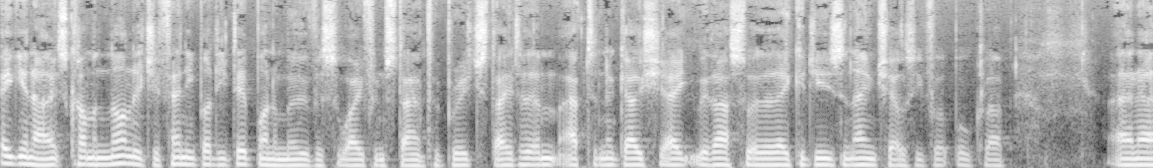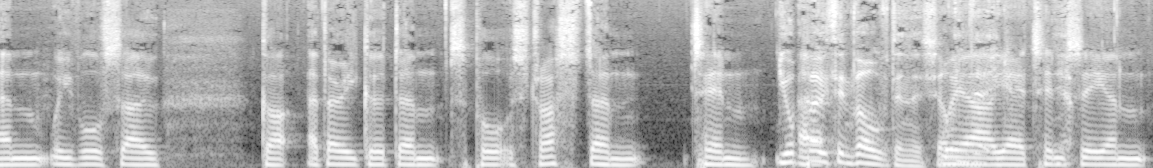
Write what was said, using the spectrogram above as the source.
you know, it's common knowledge. If anybody did want to move us away from Stamford Bridge, they'd um, have to negotiate with us whether they could use the name Chelsea Football Club. And um, we've also got a very good um, supporters trust. Um, Tim, You're uh, both involved in this, we are, yeah. Tim's the um,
